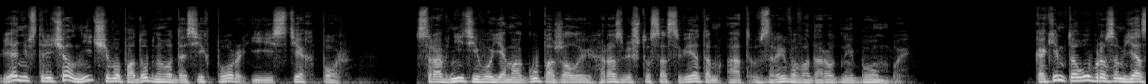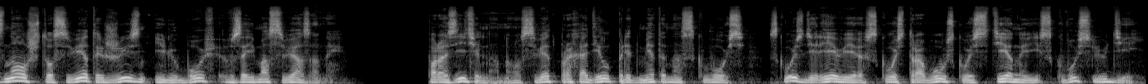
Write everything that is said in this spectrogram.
Я не встречал ничего подобного до сих пор и с тех пор. Сравнить его я могу, пожалуй, разве что со светом от взрыва водородной бомбы. Каким-то образом я знал, что свет и жизнь и любовь взаимосвязаны. Поразительно, но свет проходил предметы насквозь, сквозь деревья, сквозь траву, сквозь стены и сквозь людей.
